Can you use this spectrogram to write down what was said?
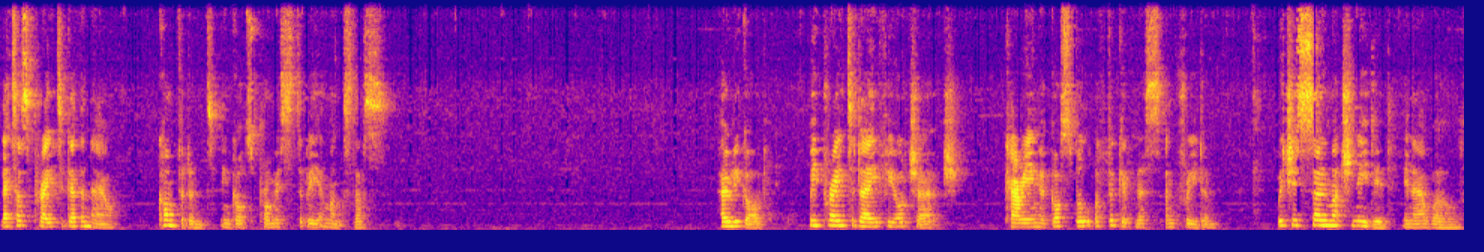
let us pray together now, confident in God's promise to be amongst us. Holy God, we pray today for your church carrying a gospel of forgiveness and freedom, which is so much needed in our world.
